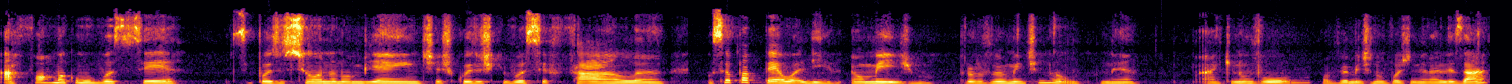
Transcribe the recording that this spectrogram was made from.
a forma como você se posiciona no ambiente, as coisas que você fala, o seu papel ali é o mesmo? Provavelmente não, né? Aqui não vou, obviamente não vou generalizar,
